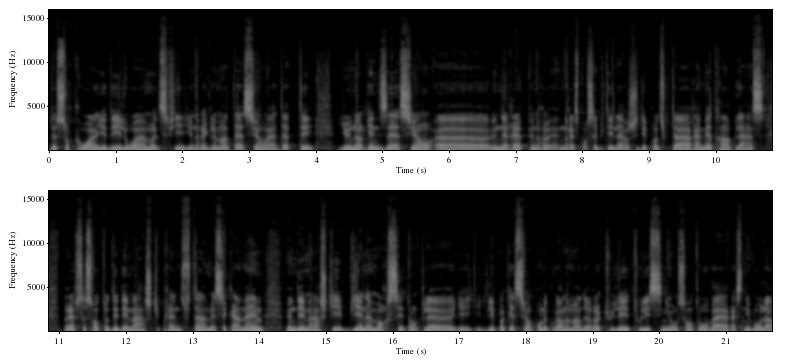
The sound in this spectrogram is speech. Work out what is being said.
De surcroît, il y a des lois à modifier, il y a une réglementation à adapter, il y a une organisation, euh, une REP, une, responsabilité élargie des producteurs à mettre en place. Bref, ce sont toutes des démarches qui prennent du temps, mais c'est quand même une démarche qui est bien amorcée. Donc, il n'est pas question pour le gouvernement de reculer. Tous les signaux sont au à ce niveau-là,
